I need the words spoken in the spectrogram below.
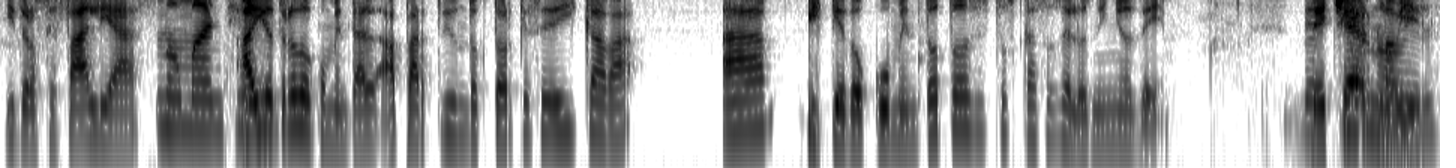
hidrocefalias. No manches. Hay otro documental aparte de un doctor que se dedicaba a y que documentó todos estos casos de los niños de, de Chernobyl.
